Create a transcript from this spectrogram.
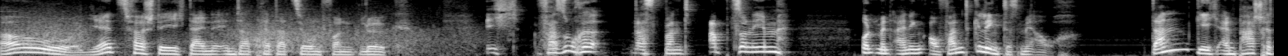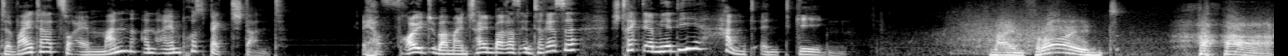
Oh, jetzt verstehe ich deine Interpretation von Glück. Ich versuche, das Band abzunehmen, und mit einigem Aufwand gelingt es mir auch. Dann gehe ich ein paar Schritte weiter zu einem Mann an einem Prospektstand. Erfreut über mein scheinbares Interesse, streckt er mir die Hand entgegen. Mein Freund, haha,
